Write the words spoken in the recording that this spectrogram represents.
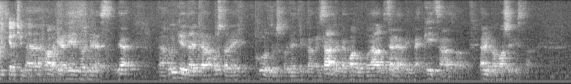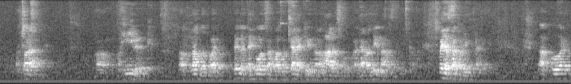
Mit kéne csinálni? arra kell nézni, hogy mi lesz, ugye? Tehát úgy képzeljük el a mostani kurzust, hogy egy egy 150 magunkból álló szerelvény meg 200 előbb a masinista, a család, a, a hívők, a rabot vagy, mögött egy 80 magot kerekülben a választókkal, tehát az ő választókkal, megy a szakadék felé. Akkor,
